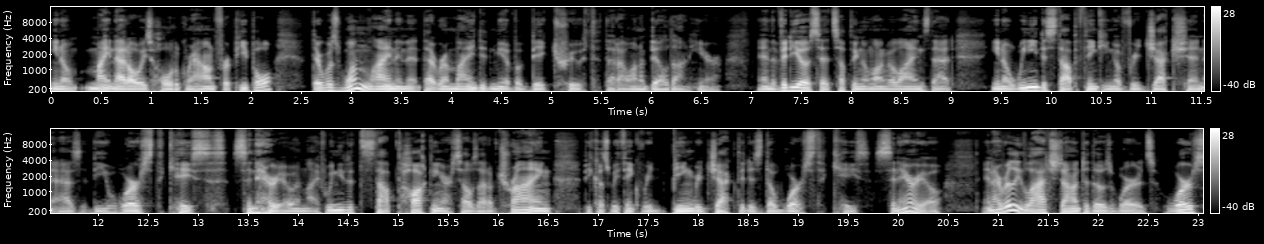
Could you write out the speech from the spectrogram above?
you know, might not always hold ground for people, there was one line in it that reminded me of a big truth that I want to build on here. And the video said something along the lines that, you know, we need to stop thinking of rejection as the worst case scenario in life. We need to stop talking ourselves out of trying because we think re- being rejected is the worst case scenario. And I really latched on to those words, worst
